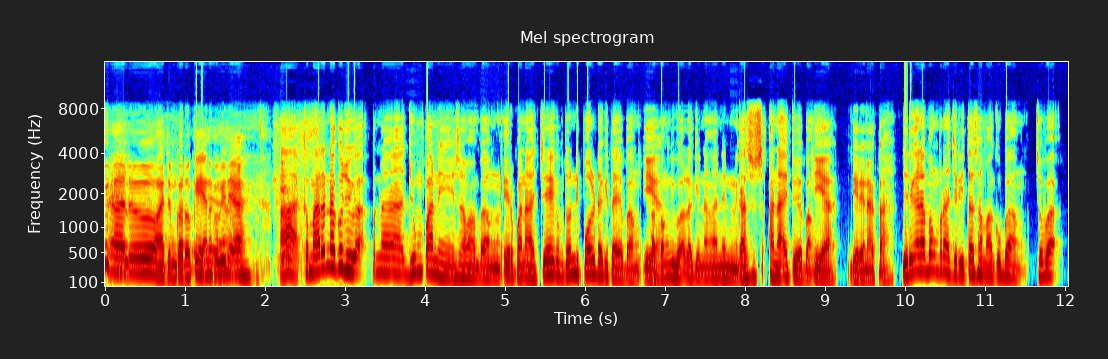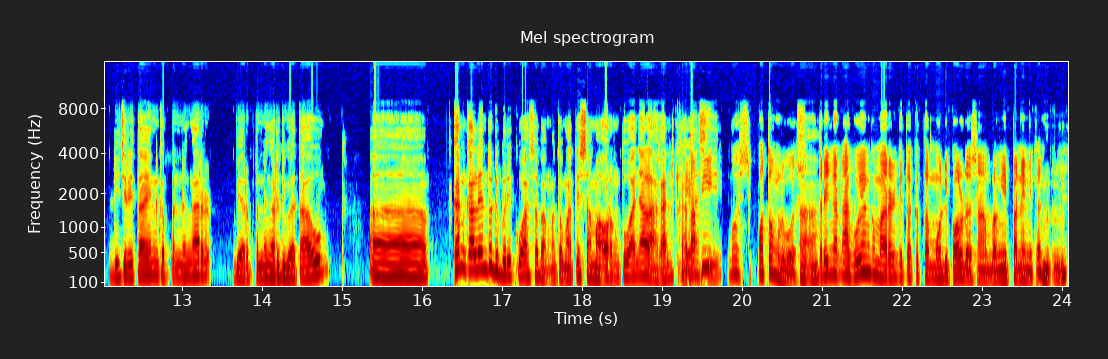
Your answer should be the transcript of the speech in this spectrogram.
Aduh, macam karaokean aku gini ah. Ah, kemarin aku juga pernah jumpa nih sama Bang Irfan Aceh, kebetulan di Polda kita ya Bang. Iya. Abang juga lagi nanganin kasus anak itu ya Bang. Iya, di Renata. Jadi kan Abang pernah cerita sama aku Bang. Coba diceritain ke pendengar biar pendengar juga tahu. eh kan kalian tuh diberi kuasa Bang, otomatis sama orang tuanya lah kan. Karena Tapi si- bos, potong lu bos. Uh-uh. Teringat aku yang kemarin kita ketemu di Polda sama Bang Ipan ini kan. Mm-mm.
